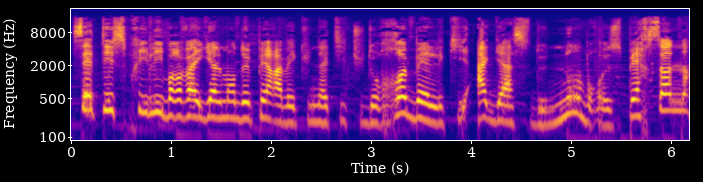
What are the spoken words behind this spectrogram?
Cet esprit libre va également de pair avec une attitude rebelle qui agace de nombreuses personnes.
